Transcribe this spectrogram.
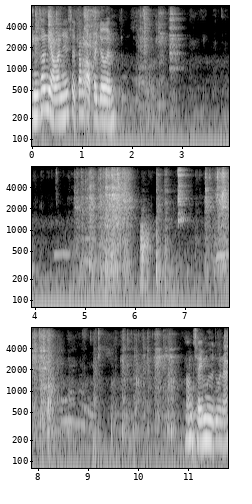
กินข้าวเหนียววันนี้สุดต้องออกไปเดิน ลองใช้มือดูนะ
